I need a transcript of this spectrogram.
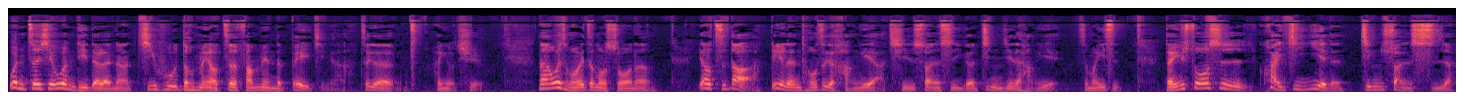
问这些问题的人呢、几乎都没有这方面的背景啊，这个很有趣。那为什么会这么说呢？要知道啊，猎人头这个行业啊，其实算是一个进阶的行业。什么意思？等于说是会计业的精算师啊，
